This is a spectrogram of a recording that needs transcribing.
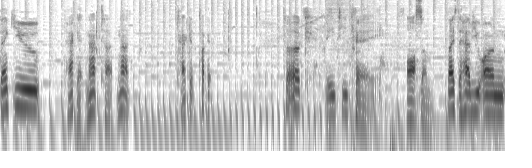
Thank you. Tack it, not tuck, not tack it, tuck it. Tuck ATK. Awesome. Nice to have you on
